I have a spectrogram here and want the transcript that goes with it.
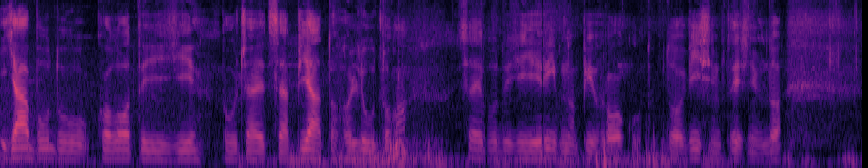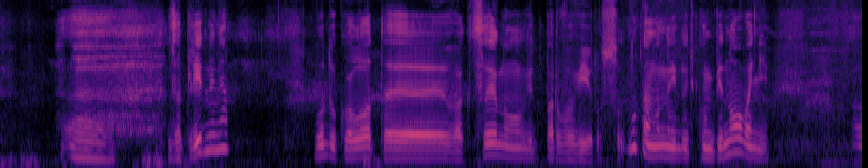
я буду колоти її, виходить, 5 лютого. Це буде її рівно півроку, тобто 8 тижнів до е, запліднення. Буду колоти вакцину від парвовірусу. Ну там вони йдуть комбіновані. Е,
